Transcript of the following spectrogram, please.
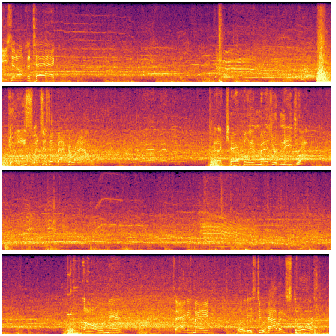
He's in off the tag. He switches it back around. And a carefully measured knee drop. Oh, man. Tag is made. What do these two have in store?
